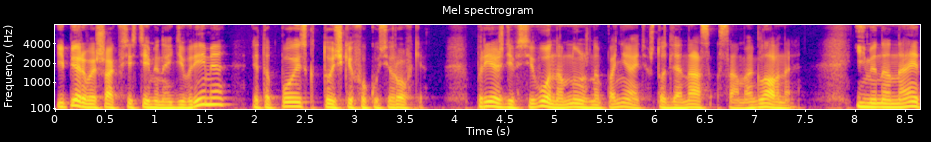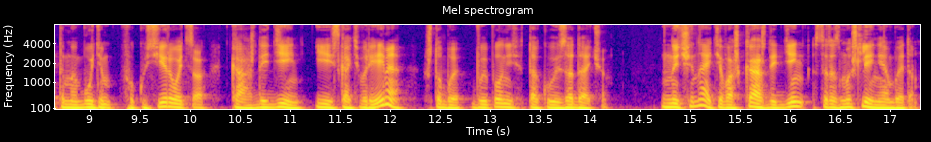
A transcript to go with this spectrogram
И первый шаг в системе «Найди время» – это поиск точки фокусировки. Прежде всего нам нужно понять, что для нас самое главное. Именно на это мы будем фокусироваться каждый день и искать время, чтобы выполнить такую задачу. Начинайте ваш каждый день с размышления об этом.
